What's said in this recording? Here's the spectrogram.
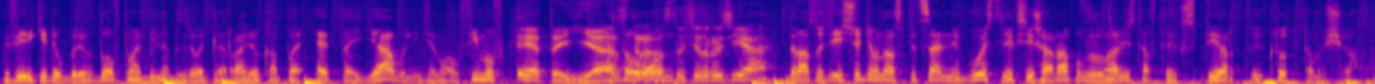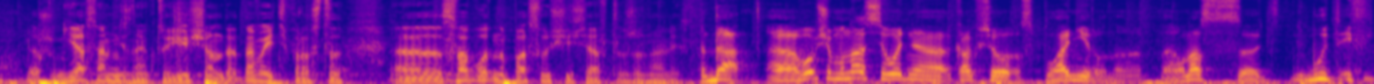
В эфире Кирилл Бревдо, автомобильный обозреватель Радио КП. Это я, Валентин Алфимов. Это я. Это здравствуйте, он. друзья. Здравствуйте. И сегодня у нас специальный гость Алексей Шарапов, журналист, автоэксперт. И кто ты там еще, Леша? Я сам не знаю, кто еще. Да, давайте просто э, свободно пасущийся автожурналист. Да. Э, в общем, у нас сегодня как все спланировано. Э, у нас э, будет эфир,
